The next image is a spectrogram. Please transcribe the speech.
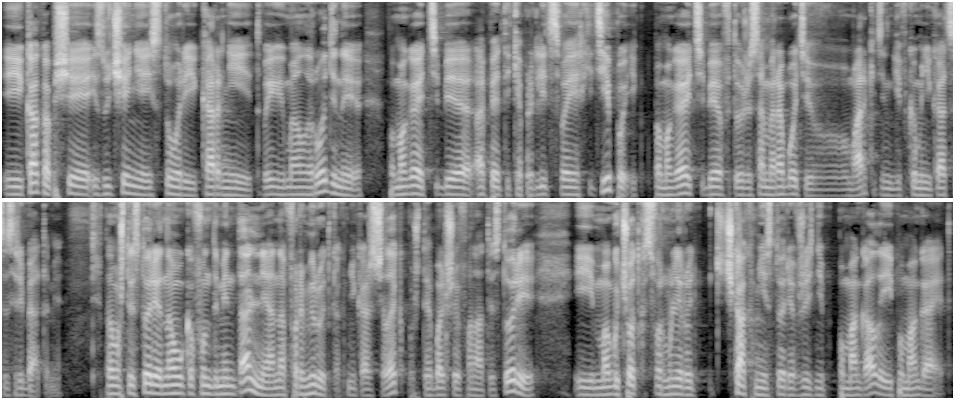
И как вообще изучение истории, корней твоей малой родины помогает тебе, опять-таки, определить свои архетипы и помогает тебе в той же самой работе в маркетинге, в коммуникации с ребятами? Потому что история наука фундаментальная, она формирует, как мне кажется, человека, потому что я большой фанат истории и могу четко сформулировать, как мне история в жизни помогала и помогает.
